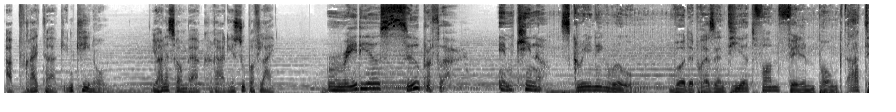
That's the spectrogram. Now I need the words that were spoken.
ab Freitag im Kino. Johannes Romberg, Radio Superfly. Radio Superfly im Kino. Screening Room wurde präsentiert von Film.at.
